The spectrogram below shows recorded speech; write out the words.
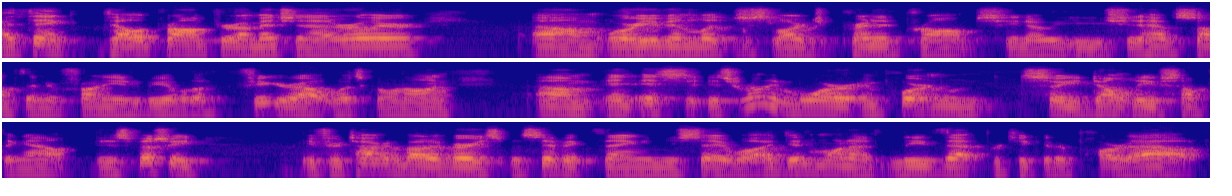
I think teleprompter, I mentioned that earlier, um, or even just large printed prompts, you know, you should have something in front of you to be able to figure out what's going on. Um, and it's it's really more important so you don't leave something out, especially if you're talking about a very specific thing and you say, well, I didn't want to leave that particular part out,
